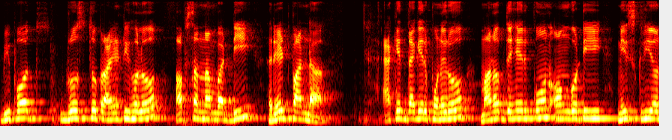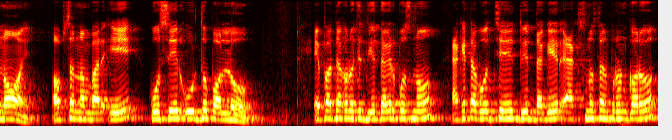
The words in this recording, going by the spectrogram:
বিপদগ্রস্ত প্রাণীটি হলো option number D red panda. একের দাগের পনেরো মানবদেহের কোন অঙ্গটি নিষ্ক্রিয় নয়? অপশান নাম্বার এ কোষের ঊর্ধ্ব পল্লব এরপর দেখা রয়েছে দুয়ের দাগের প্রশ্ন। একটা বলছে দুয়ের দাগের এক শূন্যস্থান পূরণ করো।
